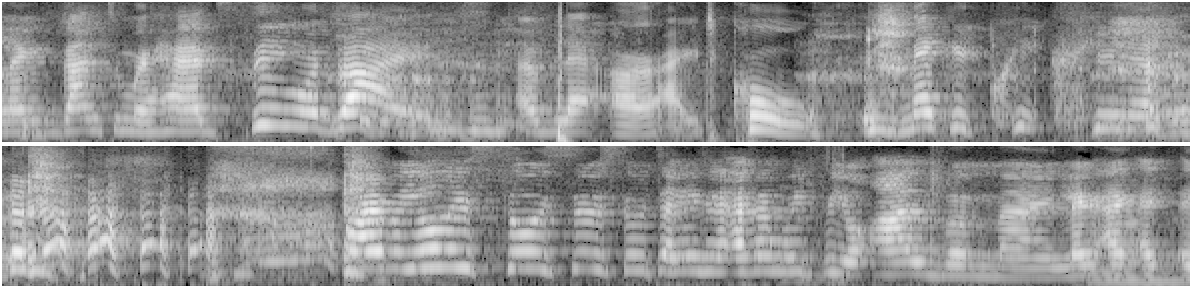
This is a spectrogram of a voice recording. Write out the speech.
like gun to my head, sing or die. I'm like, all right, cool, make it quick, you know. Alright, but you're always so, so, so talented. I can't wait for your album, man. Like, I, I, I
